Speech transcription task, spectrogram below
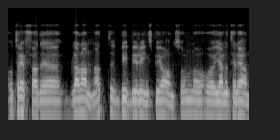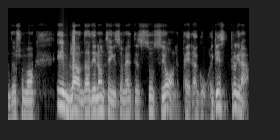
och träffade bland annat Bibi Ringsby Jansson och Janne Teleander som var inblandad i någonting som hette socialpedagogiskt program.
